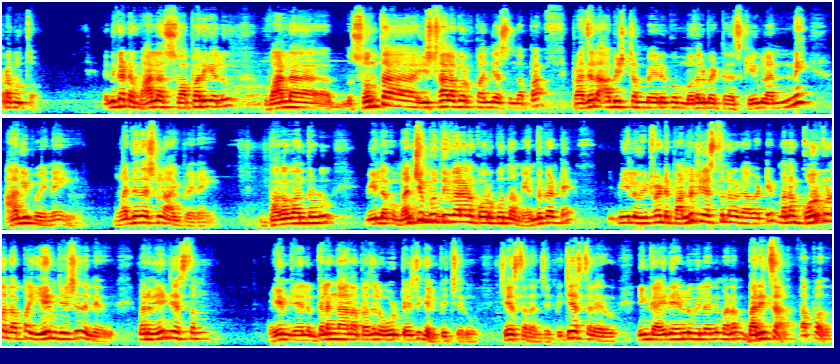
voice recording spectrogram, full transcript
ప్రభుత్వం. ఎందుకంటే వాళ్ళ స్వపర్యలు వాళ్ళ సొంత ఇష్టాల కొరకు పనిచేస్తుంది తప్ప ప్రజల అభిష్టం మేరకు మొదలుపెట్టిన స్కీములన్నీ ఆగిపోయినాయి. మధ్యదశలో ఆగిపోయినాయి. భగవంతుడు వీళ్ళకు మంచి బుద్ధి ఇవ్వాలని కోరుకుందాం. ఎందుకంటే వీళ్ళు ఇటువంటి పనులు చేస్తున్నారు కాబట్టి మనం కోరుకున్న తప్ప ఏం చేసేది లేదు. మనం ఏం చేస్తాం? ఏం చేయలేం. తెలంగాణ ప్రజలు ఓటు వేసి గెలిపించారు. చేస్తారని చెప్పి చేస్తలేరు. ఇంకా ఐదేళ్ళు వీళ్ళని మనం భరించాలి. తప్పదు.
